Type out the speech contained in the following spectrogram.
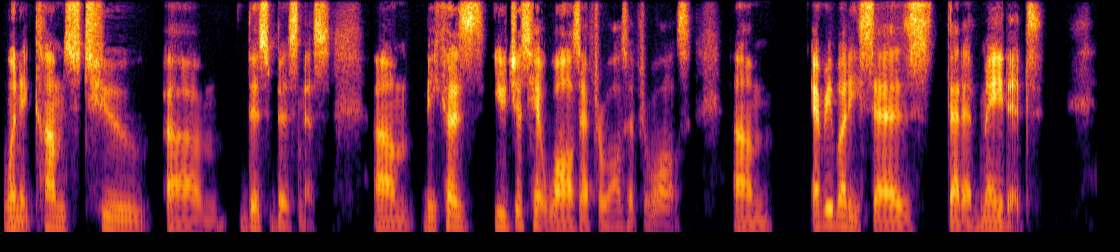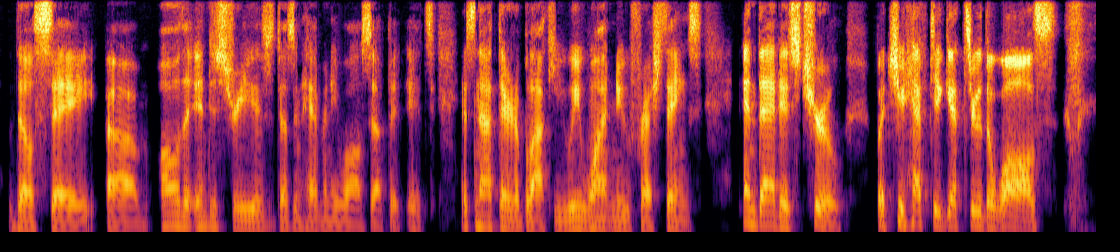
when it comes to um, this business um, because you just hit walls after walls after walls. Um, everybody says that have made it. They'll say, um, "Oh, the industry is doesn't have any walls up. It, it's it's not there to block you. We want new, fresh things." And that is true, but you have to get through the walls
